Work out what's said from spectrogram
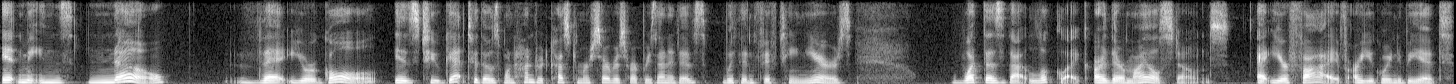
It means know that your goal is to get to those 100 customer service representatives within 15 years, what does that look like? Are there milestones? At year five, are you going to be at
